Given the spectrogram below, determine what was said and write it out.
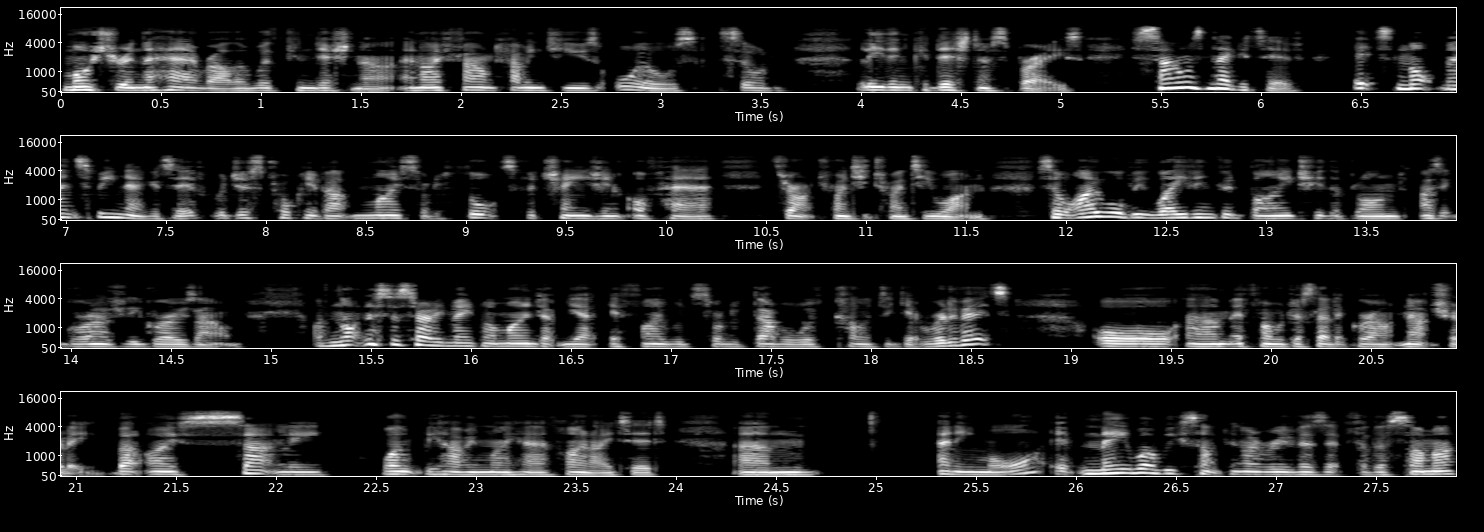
moisture in the hair rather with conditioner, and I found having to use oils, sort of leave-in conditioner sprays. Sounds negative. It's not meant to be negative. We're just talking about my sort of thoughts for changing of hair throughout 2021. So I will be waving goodbye to the blonde as it gradually grows out. I've not necessarily made my mind up yet if I would sort of dabble with colour to get rid of it, or um, if I would just let it grow out naturally. But I certainly won't be having my hair highlighted um, anymore. It may well be something I revisit for the summer,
